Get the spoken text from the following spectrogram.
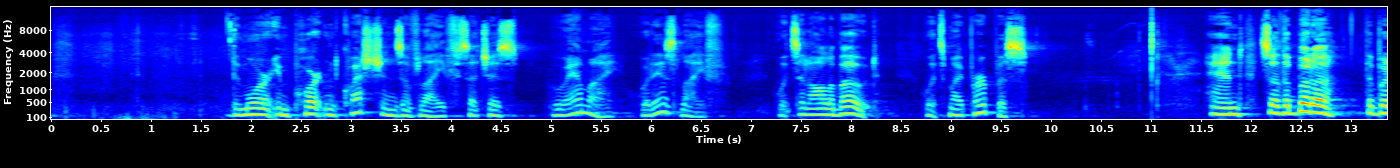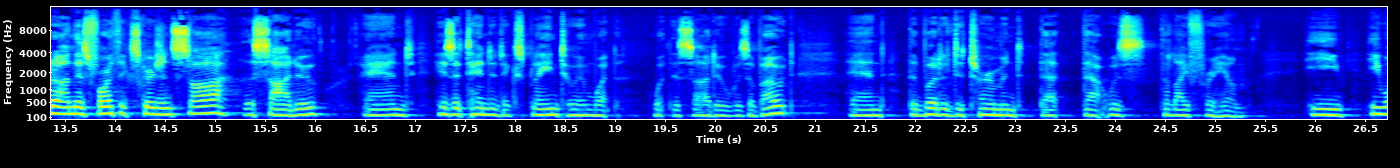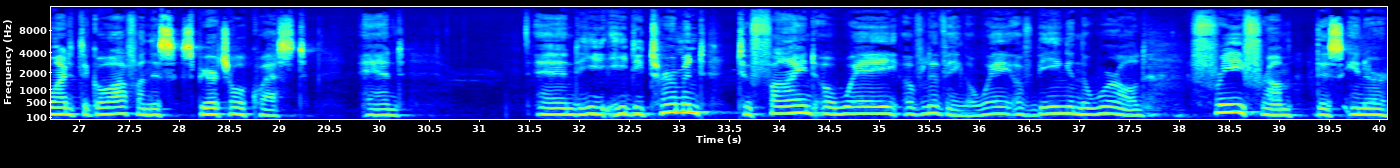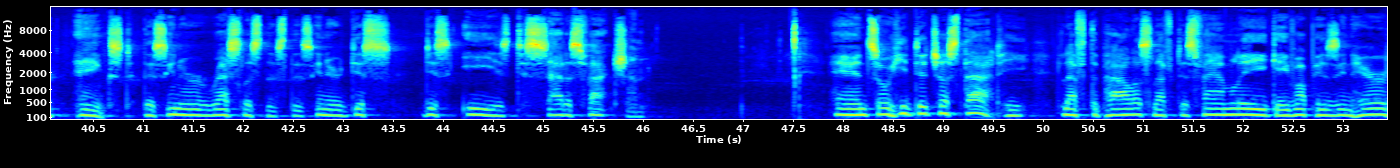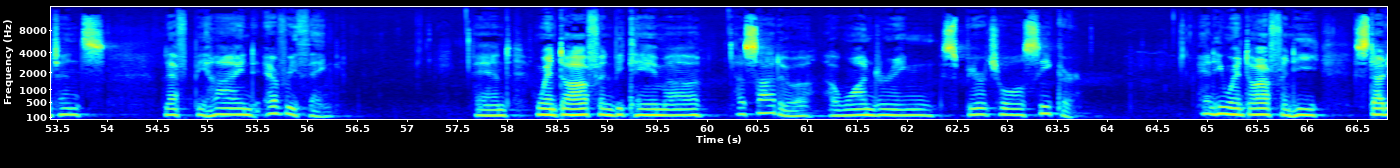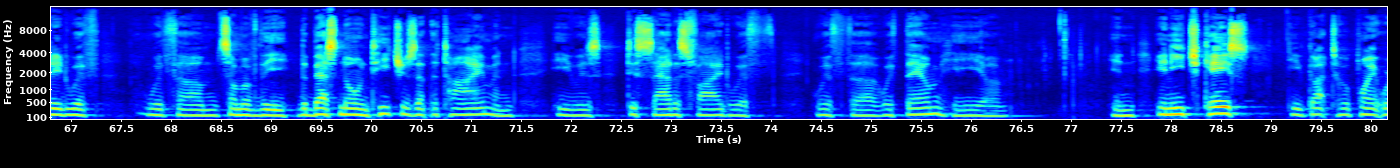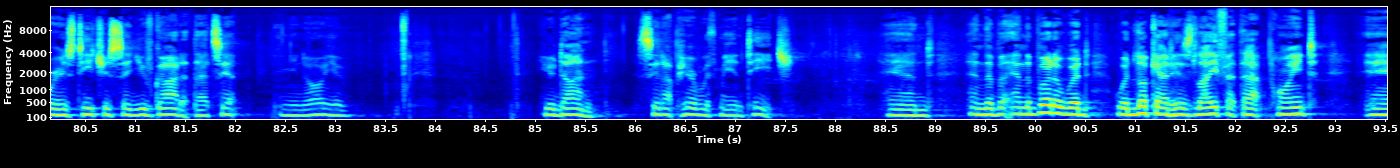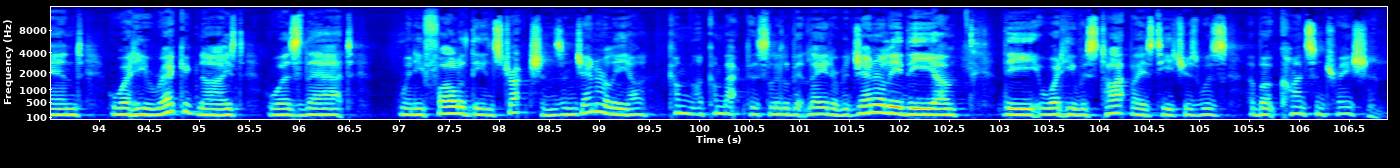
the more important questions of life, such as who am I? What is life? What's it all about? What's my purpose? And so the Buddha, the Buddha on this fourth excursion saw the sadhu, and his attendant explained to him what, what the sadhu was about, and the Buddha determined that that was the life for him. He, he wanted to go off on this spiritual quest, and, and he, he determined to find a way of living, a way of being in the world free from this inner angst, this inner restlessness, this inner dis, dis-ease, dissatisfaction. And so he did just that. He left the palace, left his family, gave up his inheritance, left behind everything, and went off and became a, a sadhu, a, a wandering spiritual seeker. And he went off and he studied with with um, some of the, the best known teachers at the time, and he was dissatisfied with with uh, with them. He um, in in each case he got to a point where his teacher said, "You've got it. That's it. You know you you're done. Sit up here with me and teach." And and the and the Buddha would would look at his life at that point, and what he recognized was that when he followed the instructions, and generally, I'll come, I'll come back to this a little bit later, but generally, the, um, the, what he was taught by his teachers was about concentration,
